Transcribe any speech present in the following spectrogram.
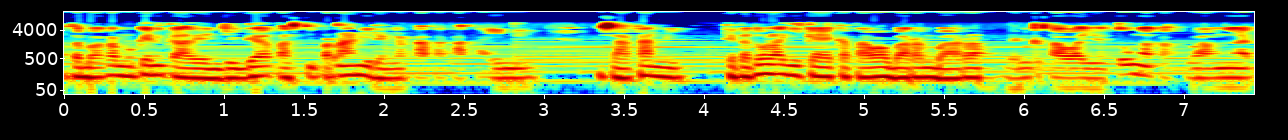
Atau bahkan mungkin kalian juga pasti pernah nih dengar kata-kata ini. Misalkan nih, kita tuh lagi kayak ketawa bareng-bareng dan ketawanya tuh ngakak banget.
